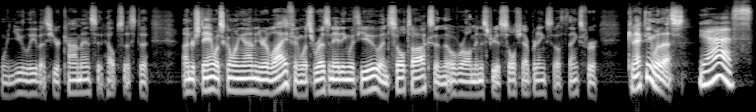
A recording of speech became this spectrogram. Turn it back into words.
when you leave us your comments, it helps us to understand what's going on in your life and what's resonating with you and Soul Talks and the overall ministry of soul shepherding. So thanks for connecting with us. Yes.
